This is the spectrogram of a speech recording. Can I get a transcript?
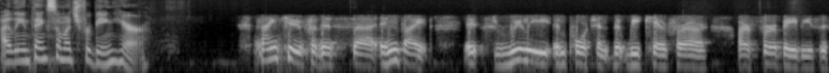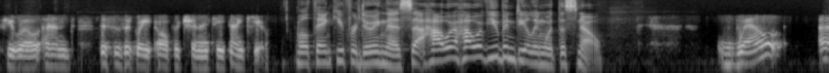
Eileen, thanks so much for being here. Thank you for this uh, invite. It's really important that we care for our, our fur babies, if you will, and this is a great opportunity. Thank you. Well, thank you for doing this. Uh, how, how have you been dealing with the snow? Well, uh,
